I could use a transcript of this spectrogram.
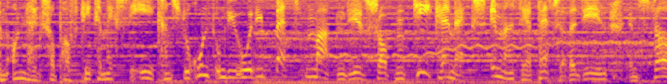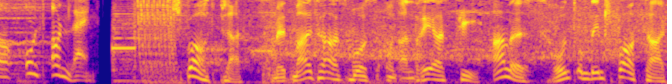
im Onlineshop auf tkmaxx.de kannst du rund um die Uhr die besten Markendeals shoppen. TK Maxx, immer der bessere Deal im Store und online. Sportplatz mit Malta Asmus und Andreas Thies. Alles rund um den Sporttag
